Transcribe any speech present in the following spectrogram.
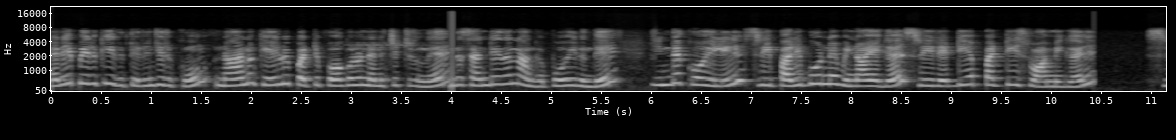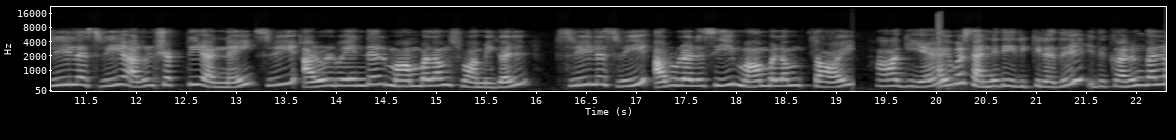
நிறைய பேருக்கு இது தெரிஞ்சிருக்கும். நானும் கேள்விப்பட்டு போகணும்னு நினச்சிட்டு இருந்தேன். இந்த சண்டே தான் நான் போயிருந்தேன். இந்த கோயிலில் ஸ்ரீ பரிபூர்ண விநாயகர் ஸ்ரீ ரெட்டியப்பட்டி சுவாமிகள் அருள் அருள்சக்தி அன்னை ஸ்ரீ அருள்வேந்தர் மாம்பலம் சுவாமிகள் ஸ்ரீல ஸ்ரீ அருளரசி மாம்பலம் தாய் ஆகிய ஐவர் சந்நிதி இருக்கிறது. இது கருங்கல்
